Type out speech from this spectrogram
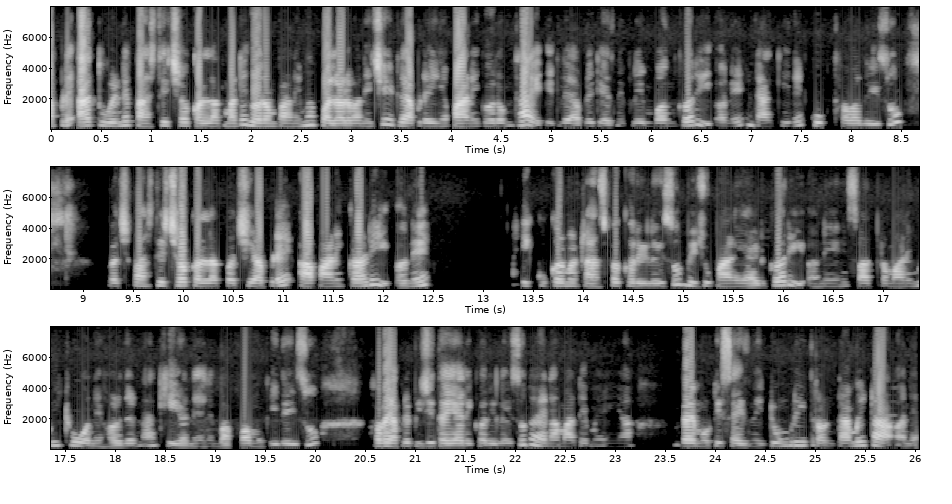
આપણે આ તુવેરને પાંચથી છ કલાક માટે ગરમ પાણીમાં પલાળવાની છે એટલે આપણે અહીંયા પાણી ગરમ થાય એટલે આપણે ગેસની ફ્લેમ બંધ કરી અને ઢાંકીને કૂક થવા દઈશું. પછી પાંચથી છ કલાક પછી આપણે આ પાણી કાઢી અને એક કુકરમાં ટ્રાન્સફર કરી લઈશું, બીજું પાણી એડ કરી અને એની સ્વાદ પ્રમાણે મીઠું અને હળદર નાખી અને એને બાફવા મૂકી દઈશું. હવે આપણે બીજી તૈયારી કરી લઈશું તો એના માટે મેં અહીંયા બે મોટી સાઇઝની ડુંગળી, ત્રણ ટામેટા અને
